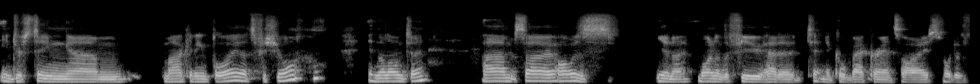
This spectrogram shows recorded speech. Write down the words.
interesting um, marketing ploy, that's for sure, in the long term. Um, so I was, you know, one of the few had a technical background, so I sort of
